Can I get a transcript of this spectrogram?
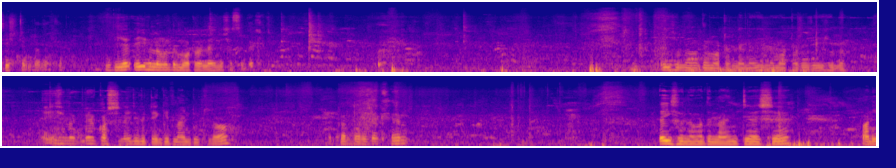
সিস্টেমটা দেখেন। দিয়ে এই হলো আমাদের মোটর লাইন এসেছে, দেখেন। এই হলো আমাদের মোটর লাইন এই হলো মোটরের এই হলো এই হলো ব্যাকওয়াশ লাইনের ট্যাঙ্কির লাইন ঢুকলো। তারপরে দেখেন এই হলো আমাদের লাইনটি এসে, পানি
